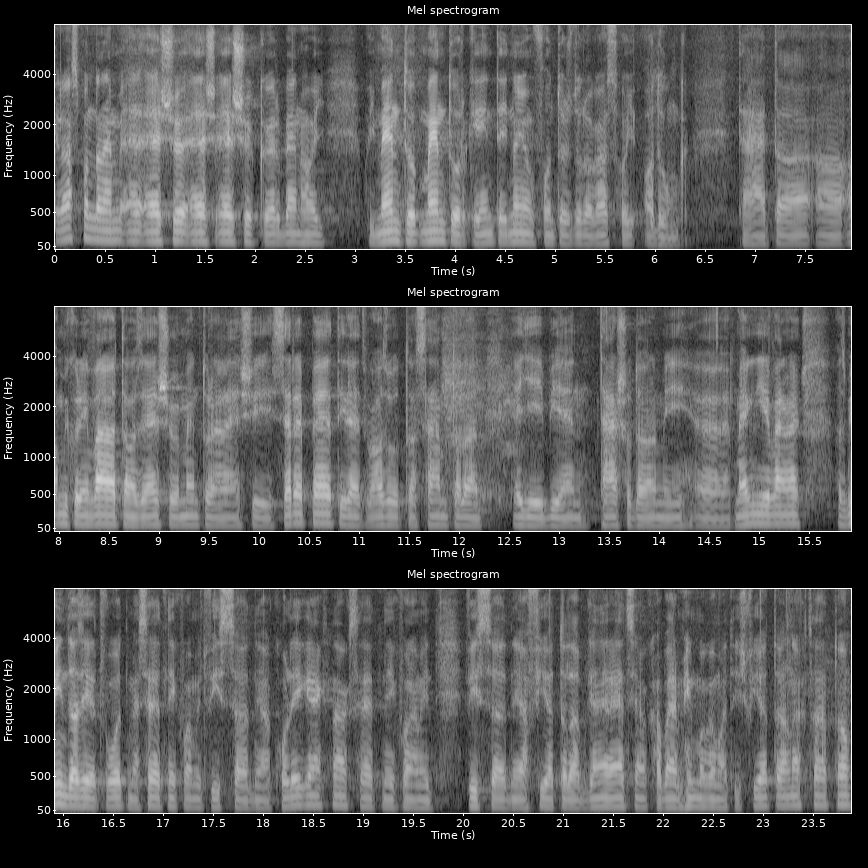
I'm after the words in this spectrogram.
én azt mondanám első, első, első körben, hogy, hogy mentor, mentorként egy nagyon fontos dolog az, hogy adunk. Tehát a, a, amikor én vállaltam az első mentorálási szerepet, illetve azóta számtalan egyéb ilyen társadalmi ö, megnyilvánulás, az mind azért volt, mert szeretnék valamit visszaadni a kollégáknak, szeretnék valamit visszaadni a fiatalabb generációnak, ha bár még magamat is fiatalnak tartom,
